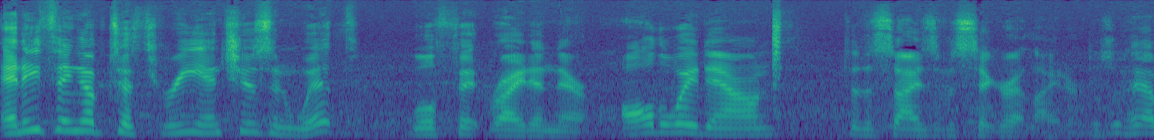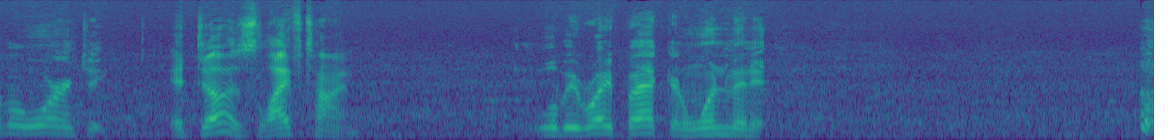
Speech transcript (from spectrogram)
anything up to three inches in width, will fit right in there, all the way down to the size of a cigarette lighter. Does it have a warranty? It does, lifetime. We'll be right back in one minute.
